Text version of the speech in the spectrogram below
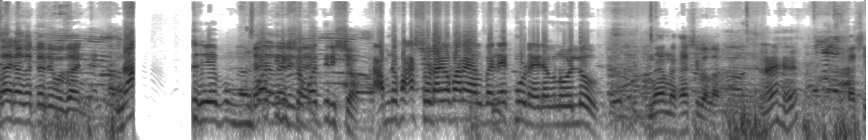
চার হাজার টাকা দেবো জানি না পঁয়ত্রিশশো পঁয়ত্রিশশো। আপনি পাঁচশো টাকা আলবেন এক মোটা এটা কোনো হইল? না না খাসি বালা হ্যাঁ। হ্যাঁ খাসি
